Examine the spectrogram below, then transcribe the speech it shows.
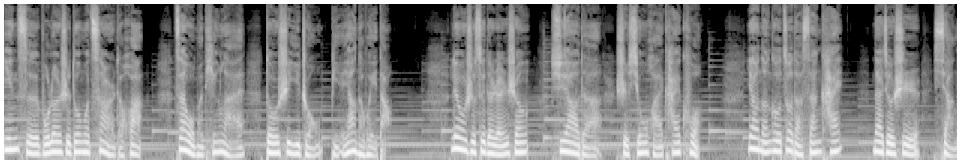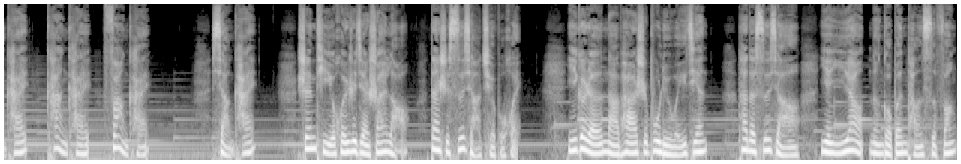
因此，不论是多么刺耳的话，在我们听来都是一种别样的味道。六十岁的人生需要的是胸怀开阔，要能够做到三开，那就是想开、看开、放开。想开，身体会日渐衰老，但是思想却不会。一个人哪怕是步履维艰，他的思想也一样能够奔腾四方。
